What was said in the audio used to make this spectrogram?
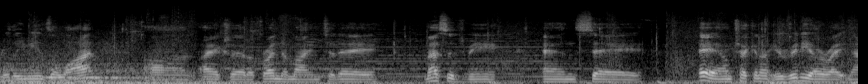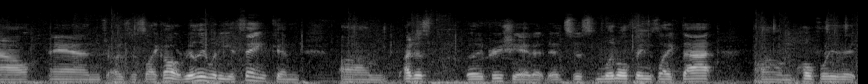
really means a lot. Uh, I actually had a friend of mine today message me and say, hey, I'm checking out your video right now. And I was just like, oh, really? What do you think? And um, I just really appreciate it. It's just little things like that. Um, hopefully that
